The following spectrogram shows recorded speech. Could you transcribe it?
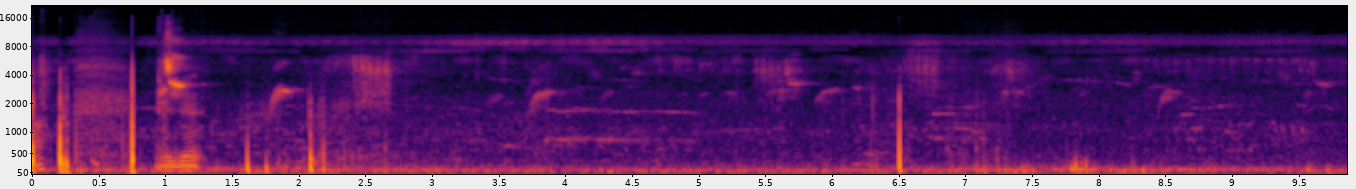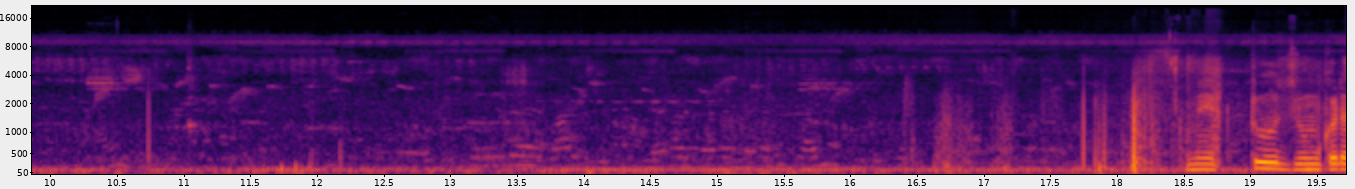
না। এই যে আমি একটু জুম করে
